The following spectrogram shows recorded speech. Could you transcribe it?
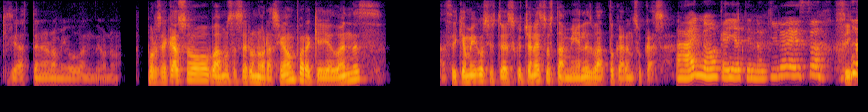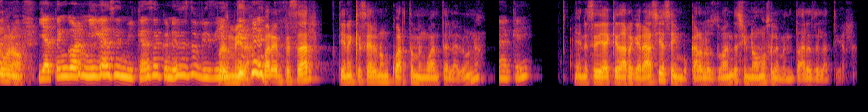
quisieras tener un amigo duende o no. Por si acaso vamos a hacer una oración para que haya duendes. Así que amigos, si ustedes escuchan esto, también les va a tocar en su casa. Ay, no, cállate, no quiero eso. Sí, cómo no. ya tengo hormigas en mi casa, con eso es suficiente. Pues mira, para empezar, tiene que ser en un cuarto menguante de la luna. Ok. En ese día hay que dar gracias e invocar a los duendes y gnomos elementales de la tierra.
